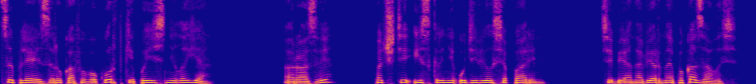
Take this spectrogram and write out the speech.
Цепляясь за рукав его куртки, пояснила я. «Разве?» — почти искренне удивился парень. «Тебе, наверное, показалось».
